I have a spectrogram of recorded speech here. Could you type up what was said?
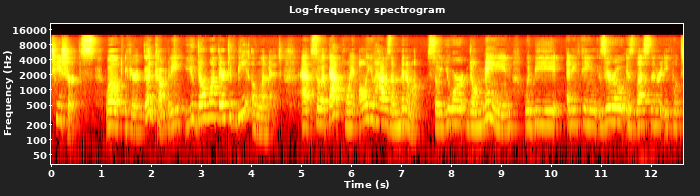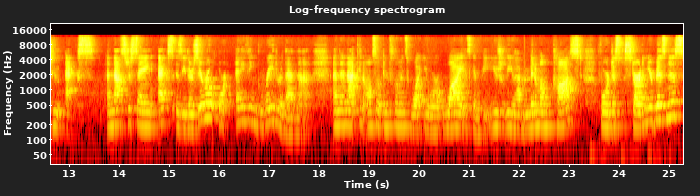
t-shirts, well, if you're a good company, you don't want there to be a limit. Uh, so at that point, all you have is a minimum. So your domain would be anything zero is less than or equal to X. And that's just saying x is either 0 or anything greater than that. And then that can also influence what your y is going to be. Usually you have a minimum cost for just starting your business.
